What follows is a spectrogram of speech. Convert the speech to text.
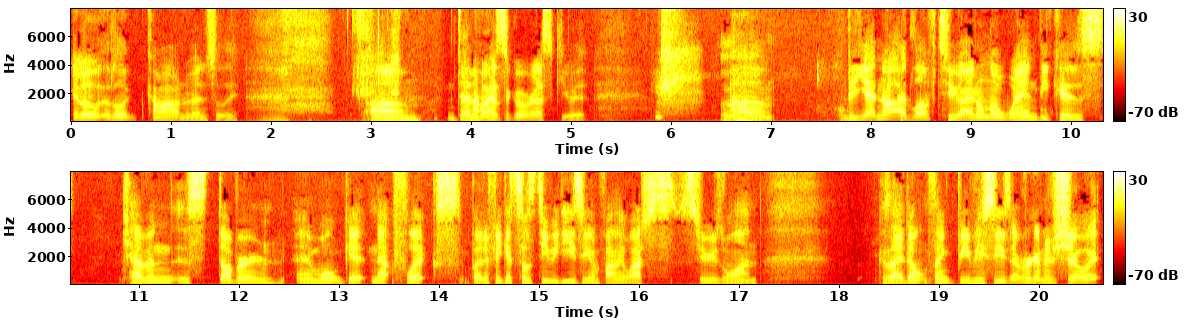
It'll. It'll come out eventually. Um, Deno has to go rescue it. Um, but yeah, no, I'd love to. I don't know when because Kevin is stubborn and won't get Netflix. But if he gets those DVDs, he can finally watch series one. Because I don't think BBC's ever going to show it.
